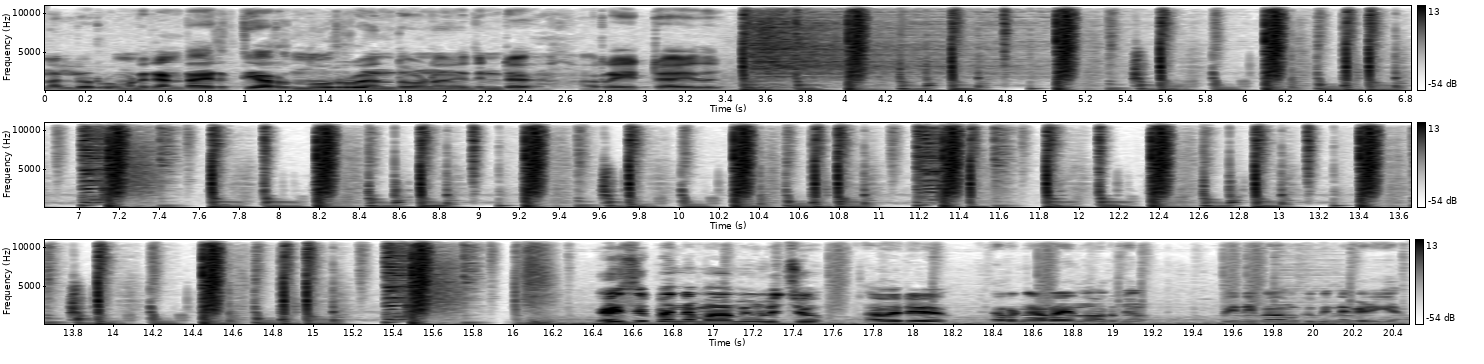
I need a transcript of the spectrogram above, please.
നല്ലൊരു റൂമാണ് രണ്ടായിരത്തി അറുന്നൂറ് രൂപ എന്തോണ് ഇതിന്റെ റേറ്റ് ആയത്? ഗൈസ് ഇപ്പം എന്റെ മാമി വിളിച്ചു. അവർ ഇറങ്ങാറായെന്ന് പറഞ്ഞു. പിന്നെ ഇപ്പം നമുക്ക് പിന്നെ കഴിക്കാം.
